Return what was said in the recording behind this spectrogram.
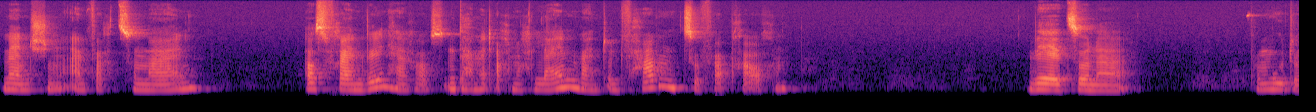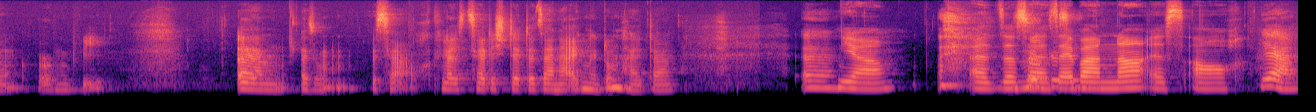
Menschen einfach zu malen, aus freiem Willen heraus und damit auch noch Leinwand und Farben zu verbrauchen. Wäre jetzt so eine Vermutung irgendwie. Ähm, also ist ja auch gleichzeitig stellt er seine eigene Dummheit dar. Ähm, ja, also dass so er selber nah ist auch. Ja,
